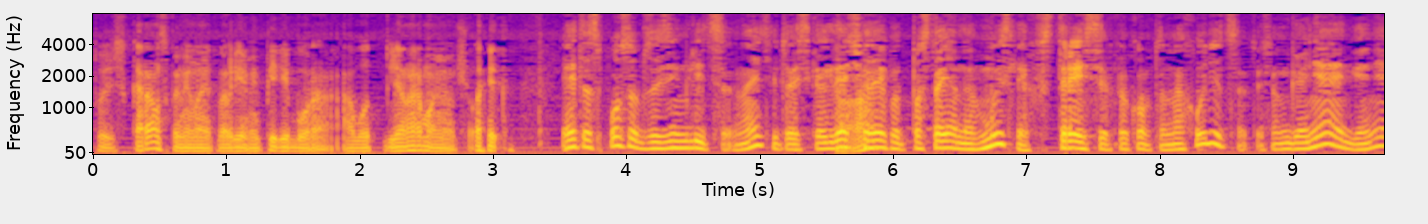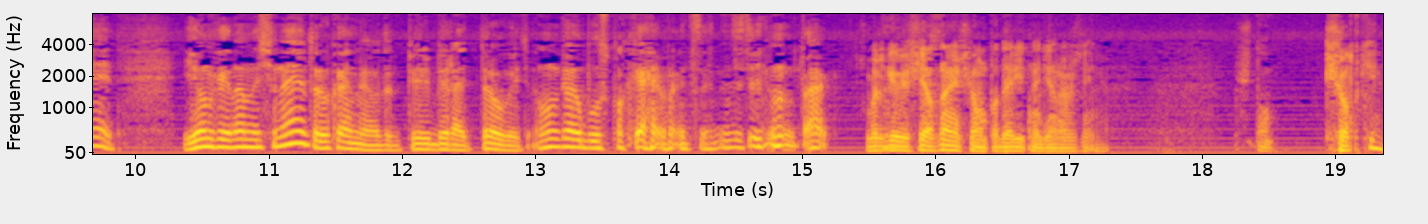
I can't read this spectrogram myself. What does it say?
то есть Коран вспоминают во время перебора, а вот для нормального человека. Это способ заземлиться, знаете, то есть когда Да. человек вот постоянно в мыслях, в стрессе в каком-то находится, то есть он гоняет, гоняет, и он когда начинает руками вот это перебирать, трогать, он как бы успокаивается. Это действительно так. Валерий я знаю, что вам подарить на день рождения. Что? Четки?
